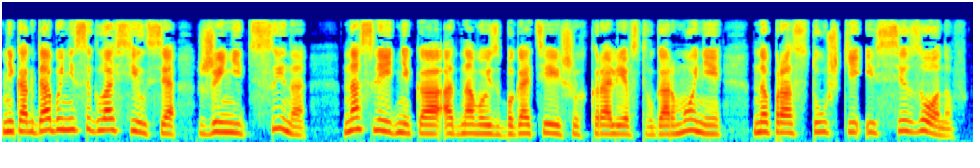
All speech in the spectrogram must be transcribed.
никогда бы не согласился женить сына, наследника одного из богатейших королевств гармонии, на простушке из сезонов —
